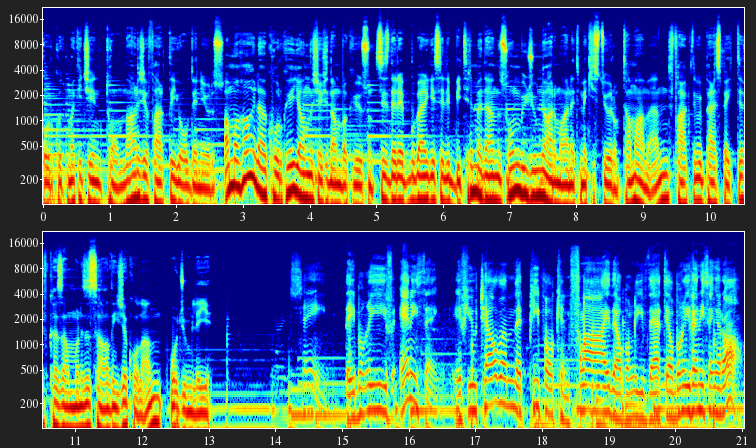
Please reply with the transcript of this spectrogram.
korkutmak için tonlarca farklı yol deniyoruz. Ama hala korkuya yanlış açıdan bakıyorsun. Sizlere bu belgeseli bitirmeden son bir cümle armağan etmek istiyorum. Tamamen farklı bir perspektif kazanmanızı sağlayacak olan o cümleyi. İnsane. They believe anything. If you tell them that people can fly, they'll believe that. They'll believe anything at all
